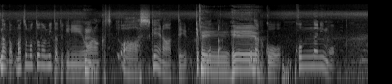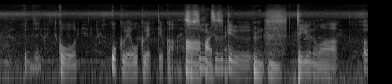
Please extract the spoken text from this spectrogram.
なんか松本の見た時に、うん。あなんかあーすげえなって結構思った。なんかこうこんなにもでこう奥へ奥へっていうか進み続けるっていうのは、あ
